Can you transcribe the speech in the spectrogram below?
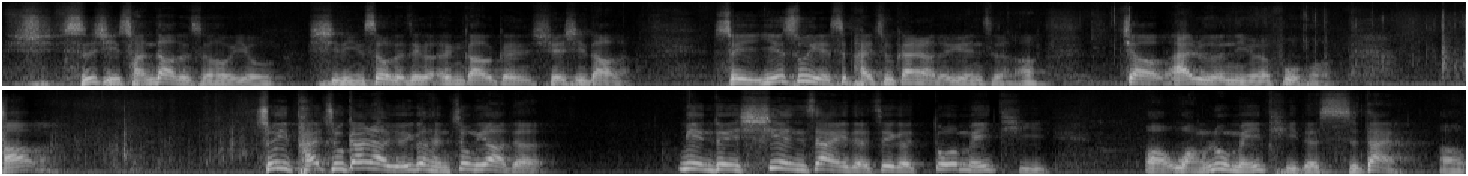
实习传道的时候有领受了这个恩膏跟学习到了，所以耶稣也是排除干扰的原则啊，叫埃鲁的女儿复活。好，所以排除干扰有一个很重要的，面对现在的这个多媒体哦网络媒体的时代哦，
